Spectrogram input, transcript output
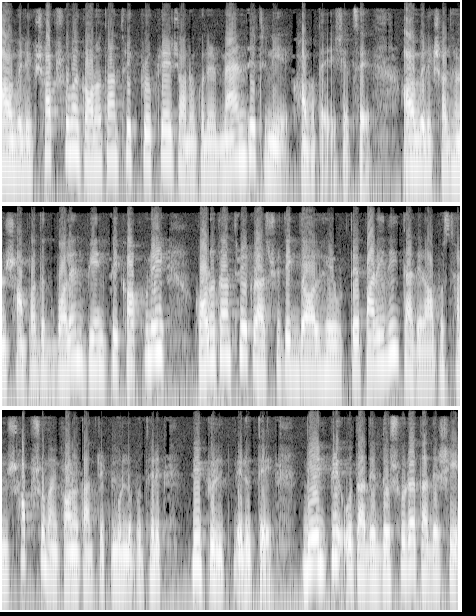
আওয়ামী লীগ সবসময় গণতান্ত্রিক প্রক্রিয়ায় জনগণের ম্যান্ডেট নিয়ে ক্ষমতায় এসেছে। আওয়ামী লীগ সাধারণ সম্পাদক বলেন, বিএনপি কখনোই গণতান্ত্রিক রাজনৈতিক দল হয়ে উঠতে পারেনি। তাদের অবস্থান সবসময় গণতান্ত্রিক মূল্যবোধের বিপরীত মেরুতে। বিএনপি ও তাদের দোসরা তাদের সেই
